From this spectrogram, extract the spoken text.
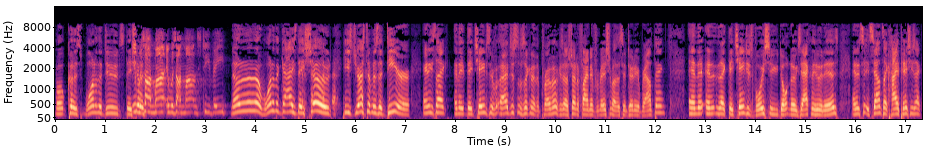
Well, because one of the dudes they showed It showed. was on Mon, it was on Mon's TV. no, no, no, no. One of the guys they showed, he's dressed up as a deer, and he's like, and they they changed the. I just was looking at the promo because I was trying to find information about this Antonio Brown thing, and the, and like they changed his voice so you don't know exactly who it is, and it's, it sounds like high pitch. He's like,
